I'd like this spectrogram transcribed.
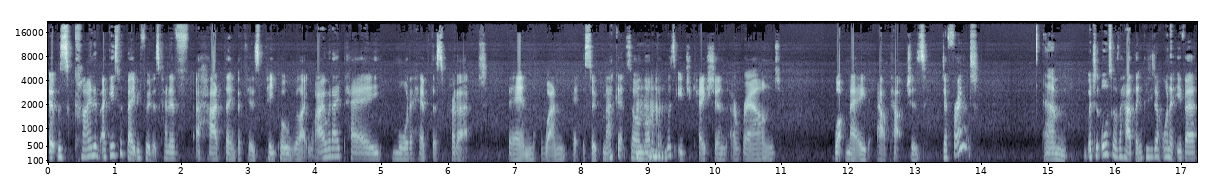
it was kind of, I guess, with baby food, it's kind of a hard thing because people were like, why would I pay more to have this product than one at the supermarket? So a lot of it was education around what made our pouches different, um, which also is a hard thing because you don't want to ever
